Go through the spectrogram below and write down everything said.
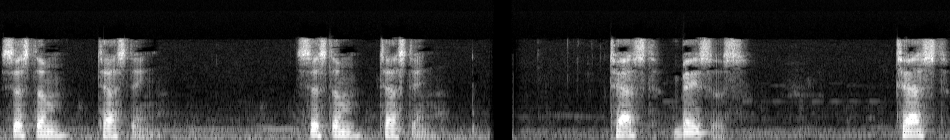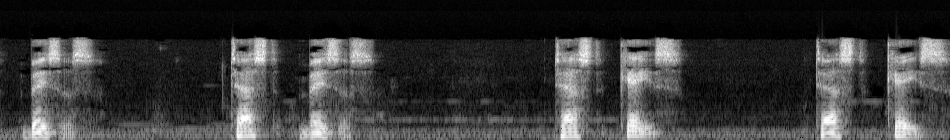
System testing. System testing. Test basis. Test basis. Test basis. Test case. Test case.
